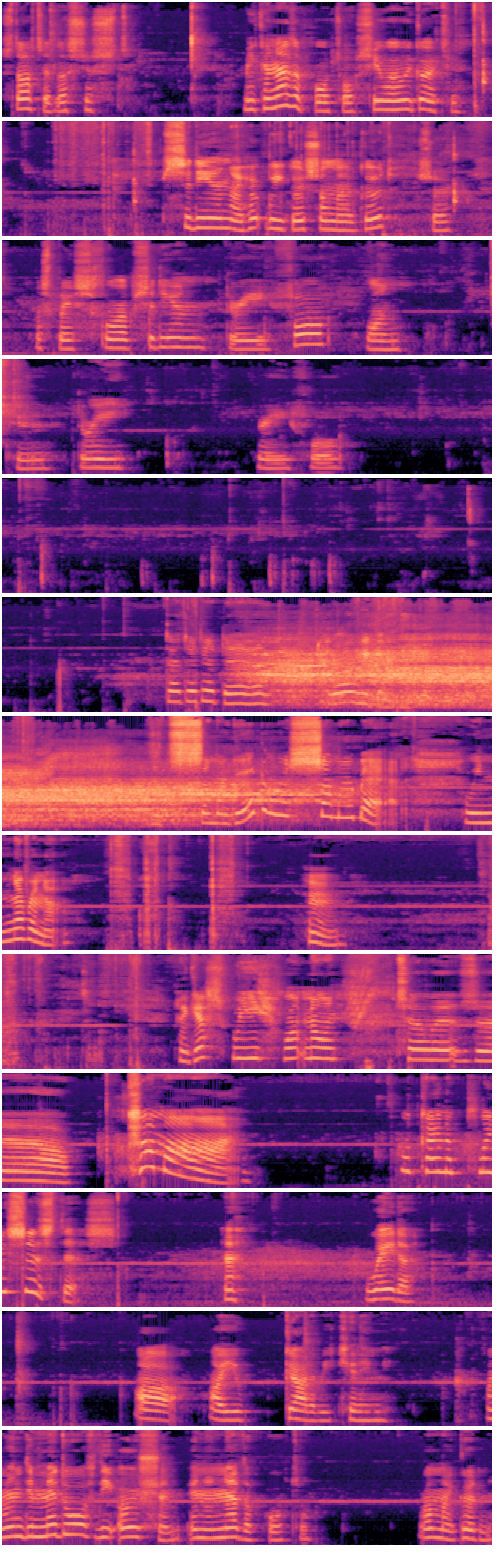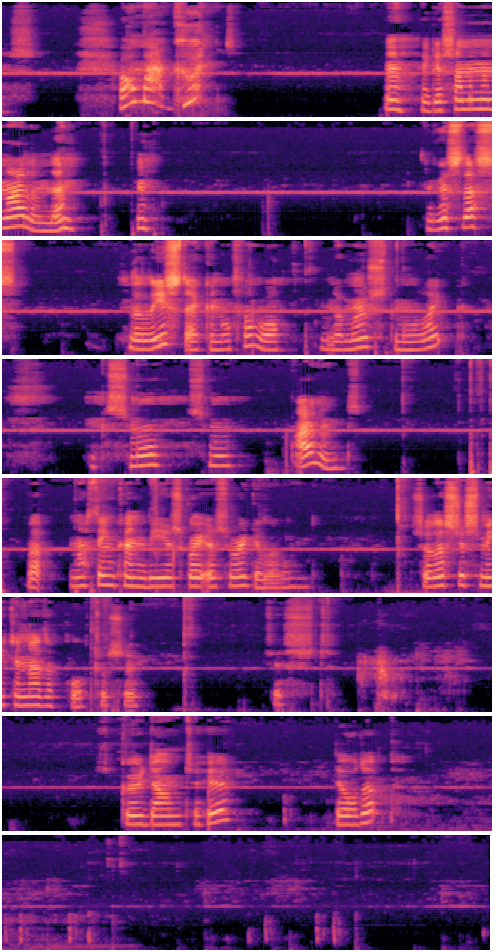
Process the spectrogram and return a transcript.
started. Let's just make another portal, see where we go to. Obsidian, I hope we go somewhere good. So, let's place four obsidian, three, four, one, two, three, three, four, Da da da da. Where are we going? Is it summer good or summer bad? We never know. Hmm. I guess we won't know until it's. Uh, come on! What kind of place is this? Huh. Waiter. Ah. Oh. Oh, you gotta be kidding me. I'm in the middle of the ocean in a nether portal. Oh my goodness. Oh my goodness. Eh, I guess I'm on an island then. I guess that's the least I can offer, or the most more like. Small, small islands. But Nothing can be as great as regular land. So let's just make another portal. So just go down to here, build up.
